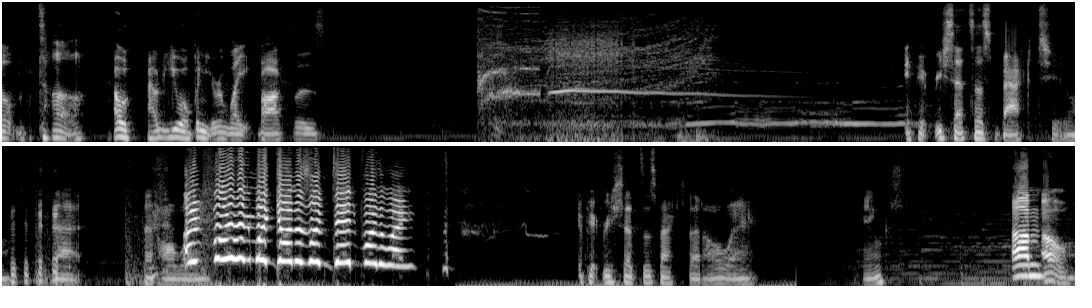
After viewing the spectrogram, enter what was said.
Well, duh. How how do you open your light boxes? If it resets us back to that that hallway, I'm firing my gun as I'm dead, by the way! if it resets us back to that hallway, thanks. Um, Oh,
